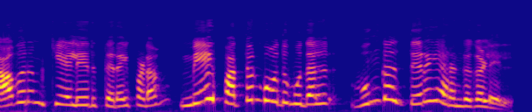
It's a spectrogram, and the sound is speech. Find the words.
யாவரும் கேளீர் திரைப்படம் மே பத்தொன்பது முதல் உங்கள் திரையரங்குகளில்.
